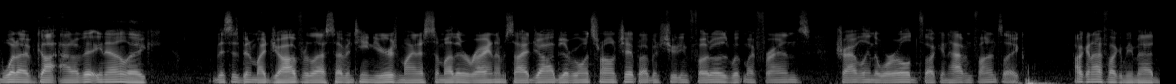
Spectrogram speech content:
what I've got out of it, you know, like this has been my job for the last 17 years, minus some other random side jobs every once in a while and shit. But I've been shooting photos with my friends, traveling the world, fucking having fun. It's like, how can I fucking be mad?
